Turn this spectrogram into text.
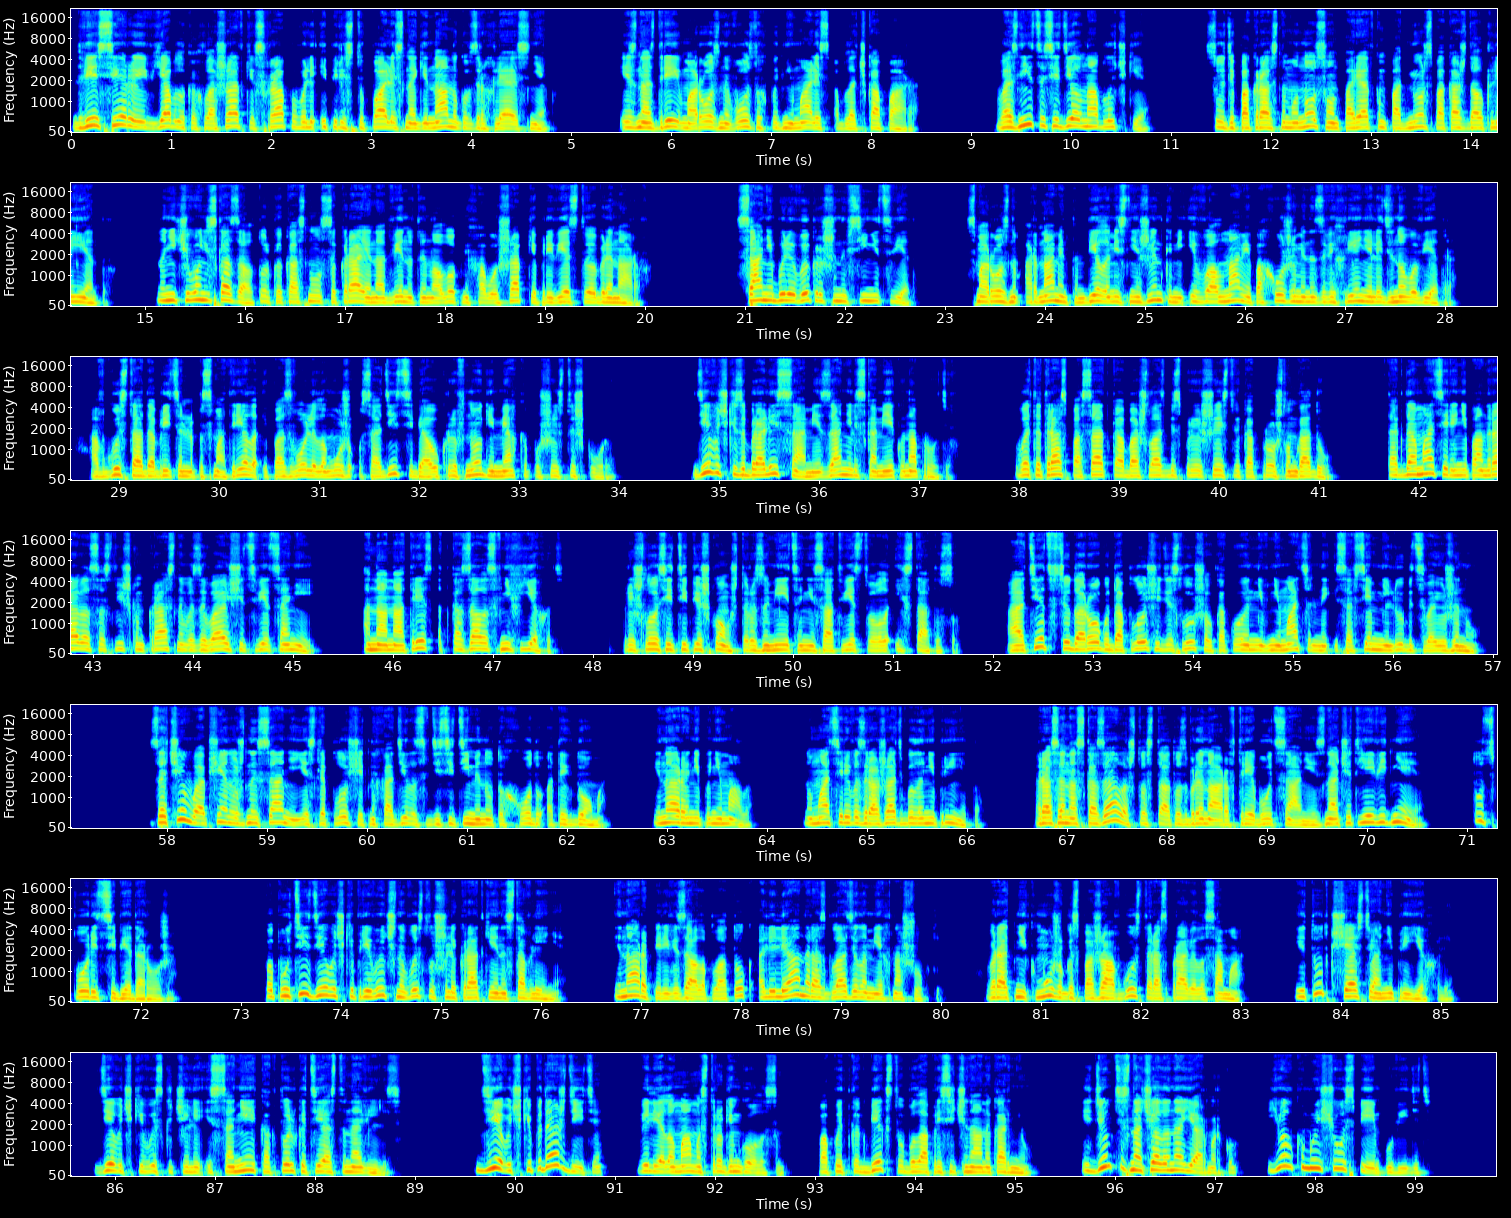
Две серые в яблоках лошадки всхрапывали и переступали с ноги на ногу, взрыхляя снег. Из ноздрей в морозный воздух поднимались облачка пара. Возница сидел на облучке. Судя по красному носу, он порядком подмерз, пока ждал клиентов. Но ничего не сказал, только коснулся края надвинутой на лоб меховой шапки, приветствуя Бренаров. Сани были выкрашены в синий цвет, с морозным орнаментом, белыми снежинками и волнами, похожими на завихрение ледяного ветра. Августа одобрительно посмотрела и позволила мужу усадить себя, укрыв ноги мягко пушистой шкурой. Девочки забрались сами и заняли скамейку напротив. В этот раз посадка обошлась без происшествий, как в прошлом году. Тогда матери не понравился слишком красный вызывающий цвет саней. Она наотрез отказалась в них ехать. Пришлось идти пешком, что, разумеется, не соответствовало их статусу. А отец всю дорогу до площади слушал, какой он невнимательный и совсем не любит свою жену. Зачем вообще нужны сани, если площадь находилась в десяти минутах ходу от их дома? Инара не понимала. Но матери возражать было не принято. Раз она сказала, что статус Бренаров требует сани, значит, ей виднее. Тут спорить себе дороже. По пути девочки привычно выслушали краткие наставления. Инара перевязала платок, а Лилиана разгладила мех на шубке. Воротник мужу госпожа Августа расправила сама. И тут, к счастью, они приехали. Девочки выскочили из саней, как только те остановились. «Девочки, подождите!» — велела мама строгим голосом. Попытка к бегству была пресечена на корню. «Идемте сначала на ярмарку. Елку мы еще успеем увидеть».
